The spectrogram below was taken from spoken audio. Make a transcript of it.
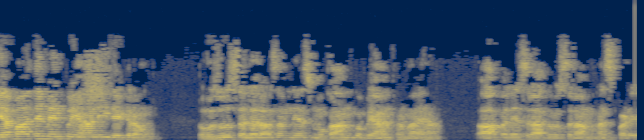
کیا بات ہے؟ میں ان کو یہاں نہیں دیکھ رہا ہوں۔ تو حضور صلی اللہ علیہ وسلم نے اس مقام کو بیان فرمایا۔ آپ علیہ السلاۃ والسلام ہنس پڑے۔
